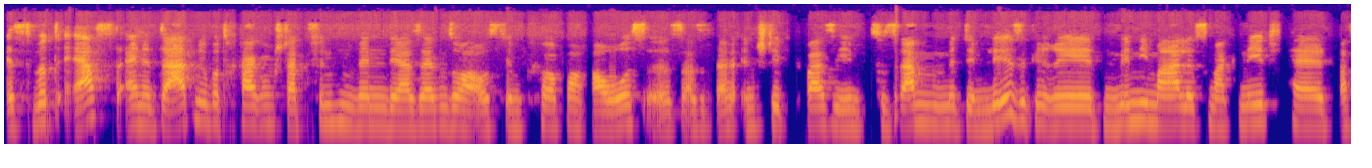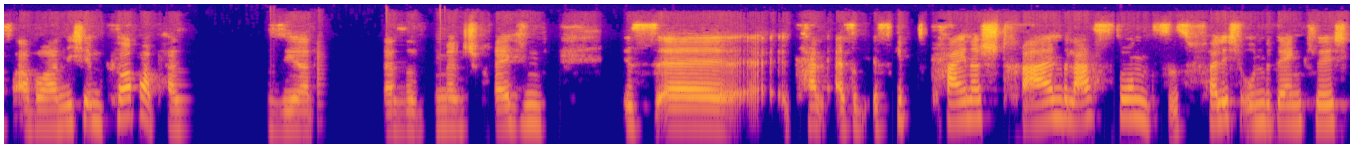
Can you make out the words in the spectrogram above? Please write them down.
es wird erst eine Datenübertragung stattfinden, wenn der Sensor aus dem Körper raus ist. Also da entsteht quasi zusammen mit dem Lesegerät ein minimales Magnetfeld, was aber nicht im Körper passiert. Also dementsprechend ist, äh, kann, also es gibt keine Strahlenbelastung, das ist völlig unbedenklich.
